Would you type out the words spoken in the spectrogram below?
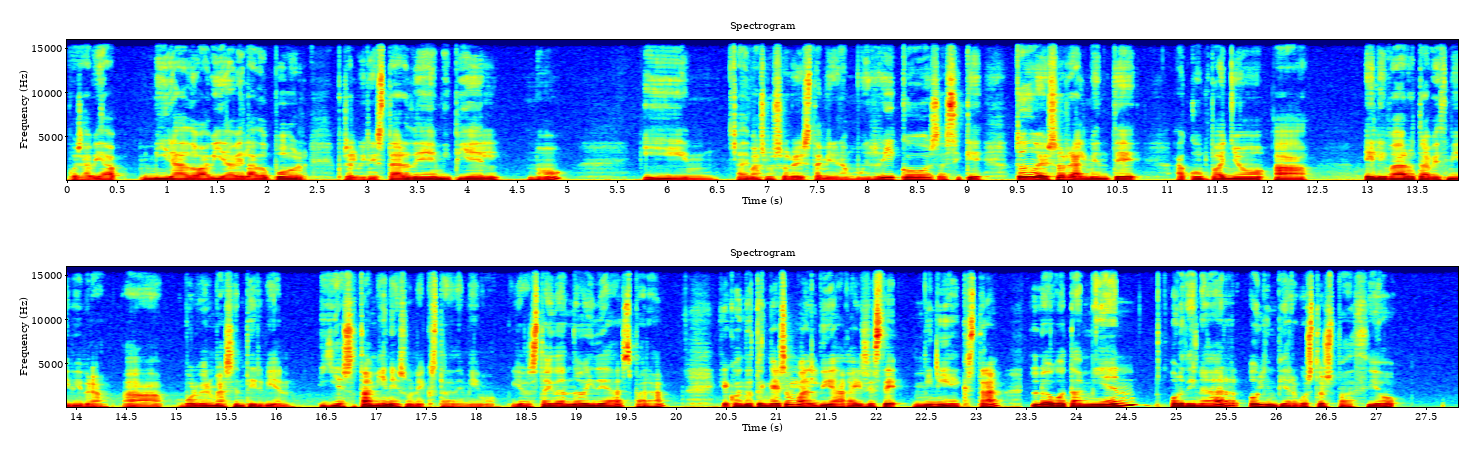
pues había mirado, había velado por pues, el bienestar de mi piel, ¿no? Y además los olores también eran muy ricos, así que todo eso realmente acompañó a elevar otra vez mi vibra, a volverme a sentir bien. Y eso también es un extra de mimo. Y os estoy dando ideas para que cuando tengáis un mal día hagáis este mini extra. Luego también ordenar o limpiar vuestro espacio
